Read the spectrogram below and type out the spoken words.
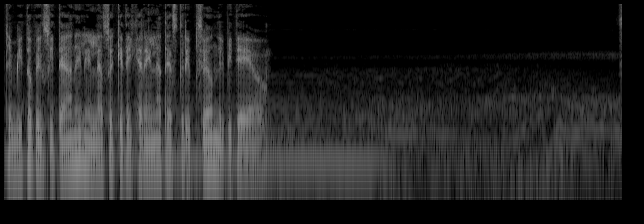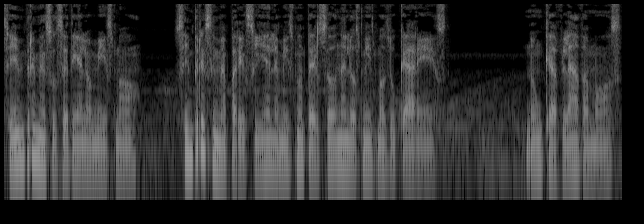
te invito a visitar el enlace que dejaré en la descripción del video. Siempre me sucedía lo mismo. Siempre se me aparecía la misma persona en los mismos lugares. Nunca hablábamos.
